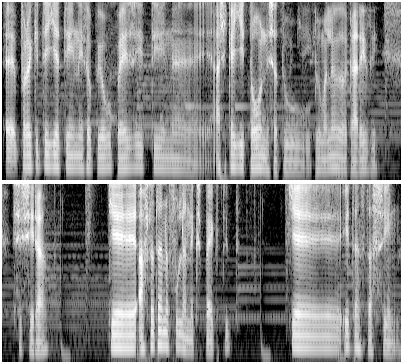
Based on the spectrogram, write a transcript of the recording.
Ε, πρόκειται για την ηθοποιό που παίζει την ε, αρχικά γειτόνισσα του Πυγμαλίνου Δακαρίδη στη σειρά. Και αυτό ήταν full unexpected και ήταν στα συν.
